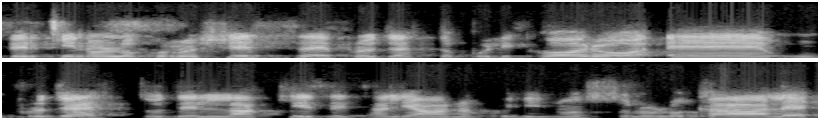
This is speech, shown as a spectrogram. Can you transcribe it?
per chi non lo conoscesse, il progetto Policoro è un progetto della Chiesa italiana, quindi non solo locale,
